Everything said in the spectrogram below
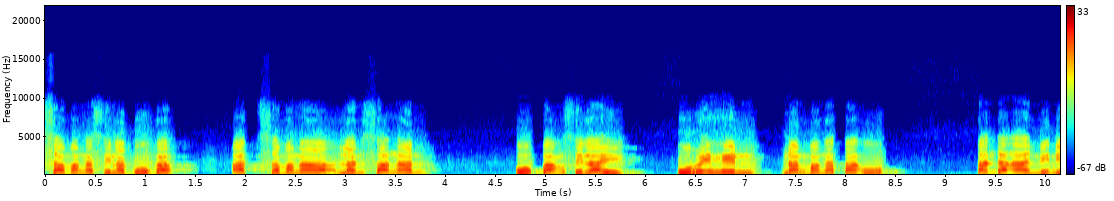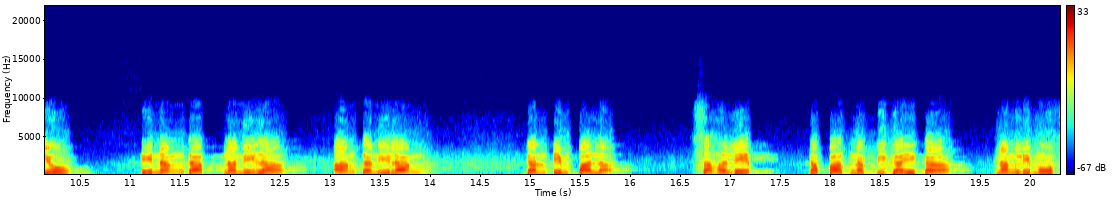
sa mga sinaguga at sa mga lansangan upang sila'y purihin ng mga tao. Tandaan ninyo, tinanggap na nila ang kanilang gantimpala. Sa halip, kapag nagbigay ka ng limos,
